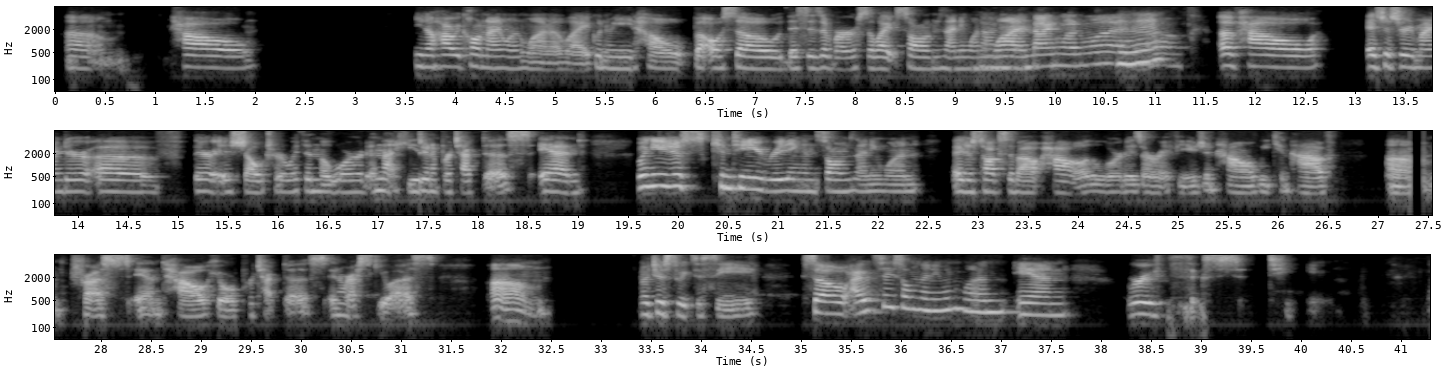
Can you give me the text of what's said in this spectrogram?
um, how you know how we call 911 of like when we need help but also this is a verse of like psalms 911 911 mm-hmm. of how it's just a reminder of there is shelter within the lord and that he's going to protect us and when you just continue reading in psalms 91 it just talks about how the lord is our refuge and how we can have um, trust and how he'll protect us and rescue us um, which is sweet to see. So I would say Psalm 91 1 and Ruth 16.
